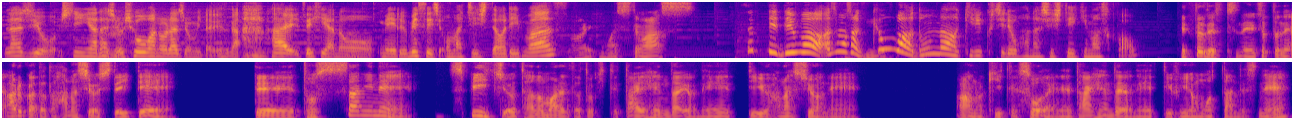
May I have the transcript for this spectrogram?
ラジオ、深夜ラジオ、うん。昭和のラジオみたいですが、はい、ぜひ、あの、メール、メッセージお待ちしております。はい、お待ちしてます。さて、では、東さん、うん。今日はどんな切り口でお話ししていきますか？えっとですね、ちょっとね、ある方と話をしていて、で、とっさにね、スピーチを頼まれた時って大変だよねっていう話をね、あの、聞いて、そうだよね、大変だよねっていうふうに思ったんですね。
